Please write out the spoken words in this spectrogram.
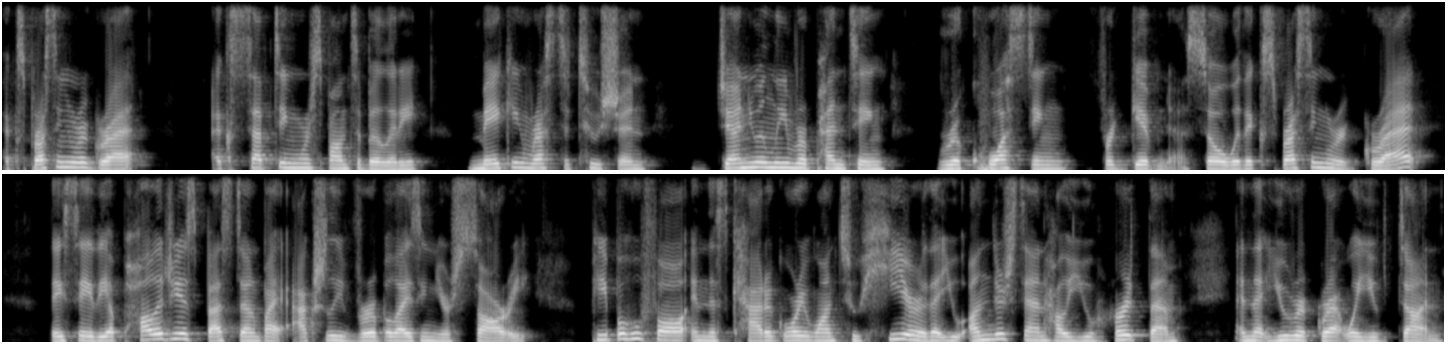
Expressing regret, accepting responsibility, making restitution, genuinely repenting, requesting forgiveness. So with expressing regret, they say the apology is best done by actually verbalizing you're sorry. People who fall in this category want to hear that you understand how you hurt them and that you regret what you've done.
